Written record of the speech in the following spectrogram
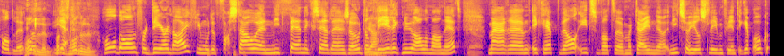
Hoddelen. Hoddelen. Wat is hoddelen? Hold on for dear life. Je moet het vasthouden en niet panic cellen en zo. Dat Ja. leer ik nu allemaal net. Maar eh, ik heb wel iets wat eh, Martijn eh, niet zo heel slim vindt. Ik heb ook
